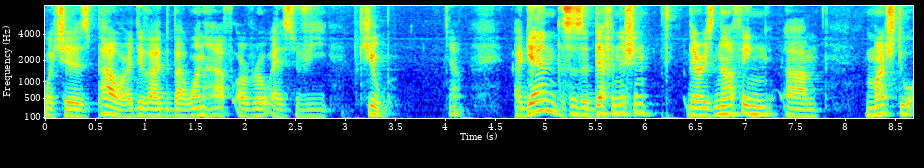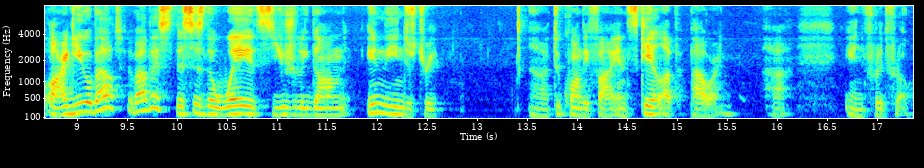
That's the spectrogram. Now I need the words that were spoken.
which is power divided by 1 half of rho SV cube. Yeah. Again, this is a definition. There is nothing um, much to argue about about this. This is the way it's usually done in the industry uh, to quantify and scale up power uh, in fluid flow.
